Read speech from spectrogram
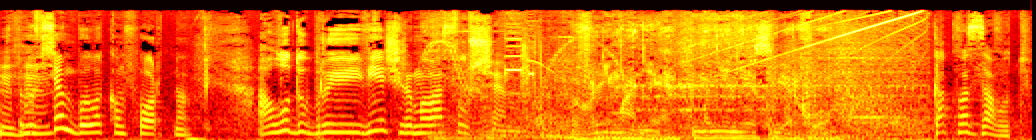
чтобы всем было комфортно. Алло, добрый вечер, мы вас слушаем. Внимание! Мнение сверху. Как вас зовут?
